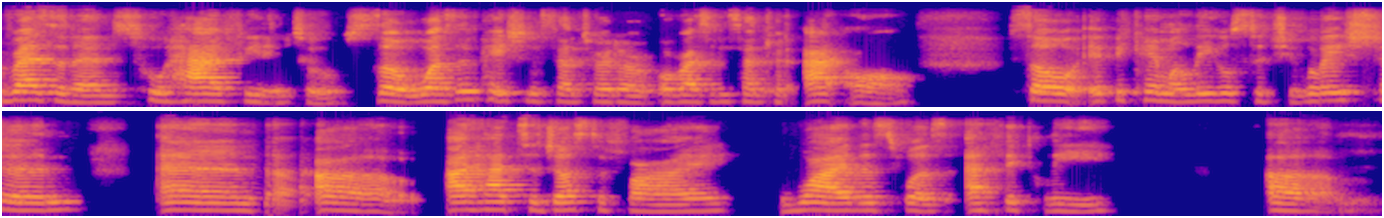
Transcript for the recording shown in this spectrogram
residents who had feeding tubes. So it wasn't patient centered or, or resident centered at all. So it became a legal situation, and uh, I had to justify why this was ethically um,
